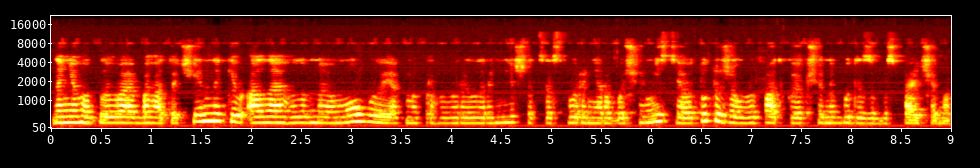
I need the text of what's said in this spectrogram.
на нього впливає багато чинників, але головною умовою, як ми проговорили раніше, це створення робочого місця. А Отут уже у випадку, якщо не буде забезпечено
